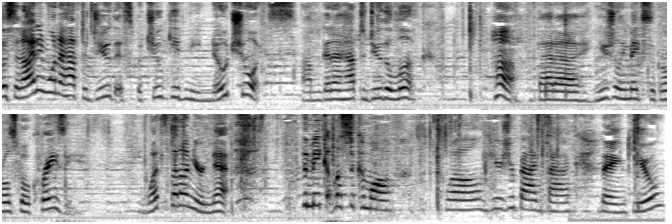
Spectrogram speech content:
Listen, I didn't want to have to do this, but you give me no choice. I'm gonna have to do the look. Huh, that uh usually makes the girls go crazy. What's that on your neck? The makeup must have come off. Well, here's your bag back. Thank you.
